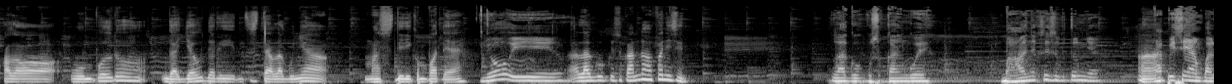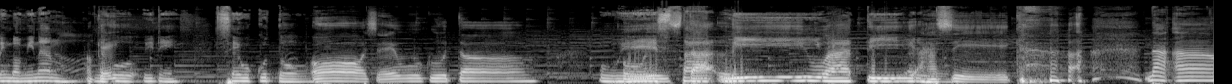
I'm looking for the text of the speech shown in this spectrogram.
kalau ngumpul tuh nggak jauh dari setel lagunya Mas Didi Kempot ya. Yoi. Lagu kesukaan lo apa nih Sin? Lagu kesukaan gue banyak sih sebetulnya. Hah? Tapi sih yang paling dominan Oke. lagu ini Sewu Kuto. Oh Sewu Kuto Wis tak liwati. Asik Nah eh,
